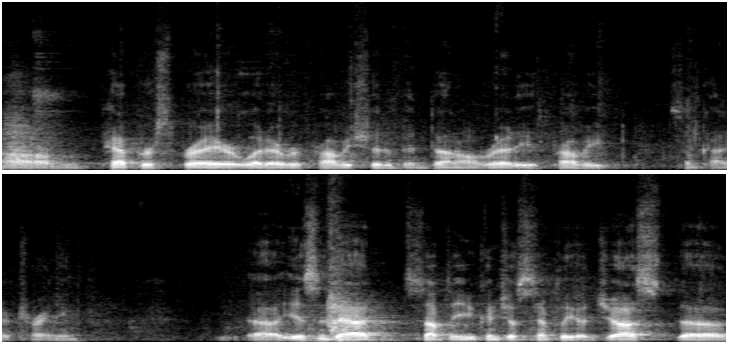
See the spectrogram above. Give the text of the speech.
um, pepper spray or whatever probably should have been done already, it's probably some kind of training. Uh, Isn't that something you can just simply adjust the,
